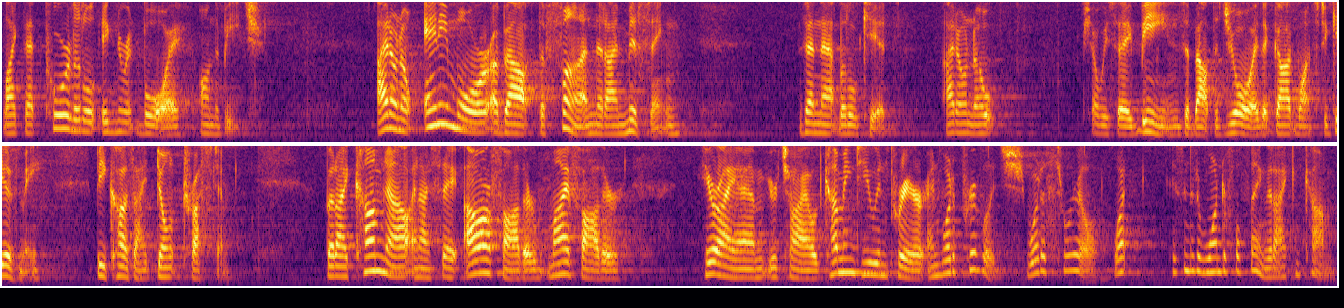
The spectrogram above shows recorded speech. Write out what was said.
like that poor little ignorant boy on the beach. I don't know any more about the fun that I'm missing than that little kid. I don't know shall we say, beans about the joy that God wants to give me because I don't trust Him. But I come now and I say, Our Father, my Father, here I am, your child, coming to you in prayer. And what a privilege, what a thrill. What isn't it a wonderful thing that I can come?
